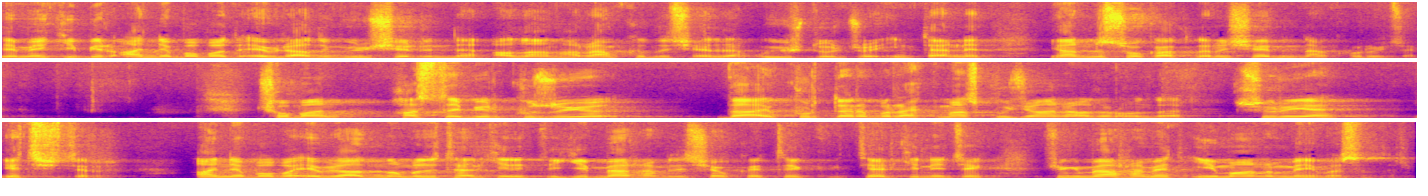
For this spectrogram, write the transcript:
Demek ki bir anne baba da evladın gün şerrinden, Allah'ın haram kıldığı şeyler, uyuşturucu, internet, yalnız sokakların şerrinden koruyacak. Çoban hasta bir kuzuyu dahi kurtlara bırakmaz, kucağına alır, onu da sürüye yetiştirir. Anne baba evladı namazı telkin ettiği gibi merhameti şefkati telkin edecek. Çünkü merhamet imanın meyvesidir.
